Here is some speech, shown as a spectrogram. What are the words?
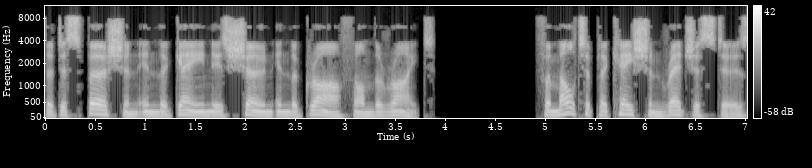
The dispersion in the gain is shown in the graph on the right. For multiplication registers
